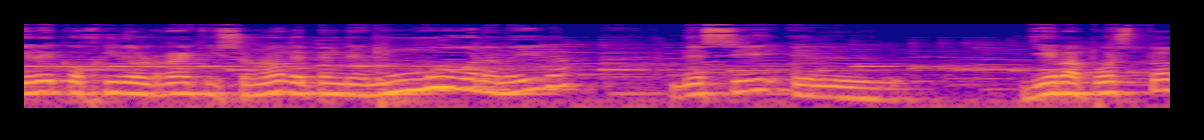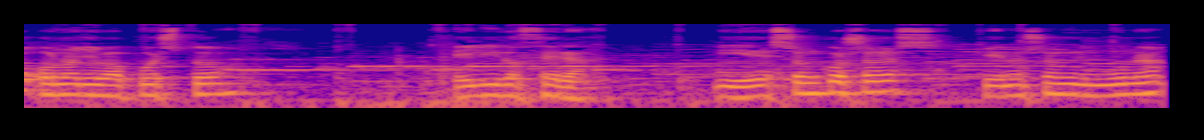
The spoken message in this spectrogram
quede cogido el raquis o no depende en muy buena medida de si el lleva puesto o no lleva puesto el hilo cera y son cosas que no son ninguna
